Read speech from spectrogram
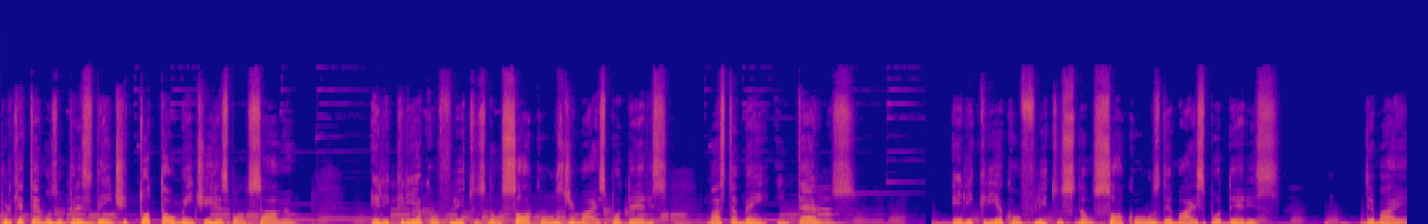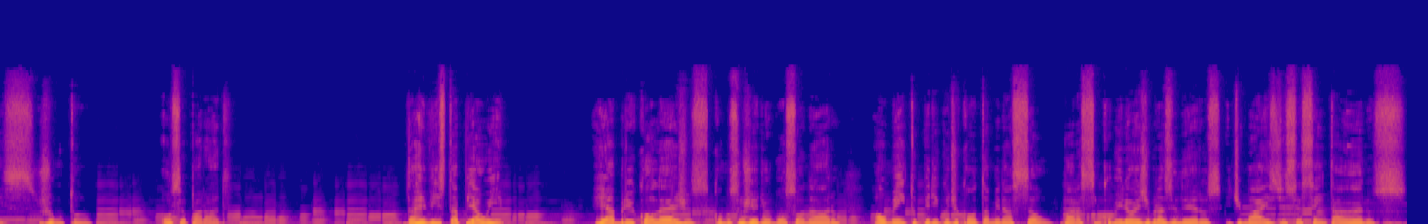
porque temos um presidente totalmente irresponsável. Ele cria conflitos não só com os demais poderes, mas também internos ele cria conflitos não só com os demais poderes, demais junto ou separado. Da revista Piauí. Reabrir colégios, como sugeriu Bolsonaro, aumenta o perigo de contaminação para 5 milhões de brasileiros de mais de 60 anos.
